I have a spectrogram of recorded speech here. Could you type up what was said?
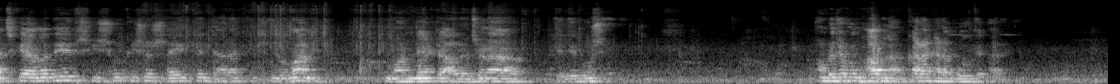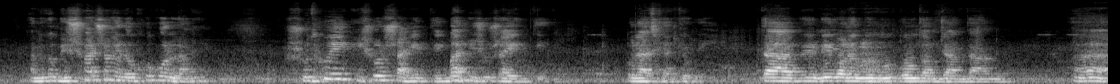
আজকে আমাদের শিশু কিশোর সাহিত্যের ধারা মর্মে একটা আলোচনা বসে। আমরা যখন ভাবলাম, কারা কারা বলতে পারে? আমি খুব বিস্ময়ের সঙ্গে লক্ষ্য করলাম, শুধু এই কিশোর সাহিত্যিক বা শিশু সাহিত্যিক বলে আজকে আর কেউ নেই। তা নির্মলেন্দু গৌতম জানতাম হ্যাঁ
